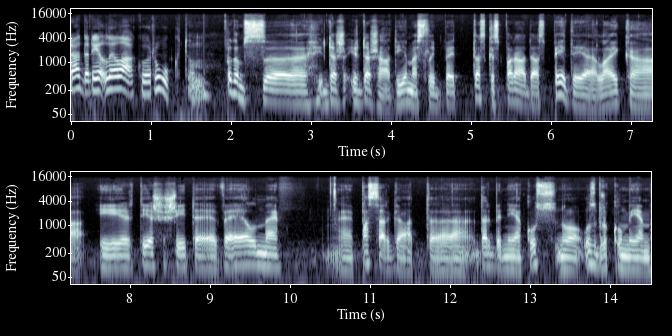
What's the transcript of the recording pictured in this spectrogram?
rada lielāko rūkumu? Protams, ir, daž, ir dažādi iemesli, bet tas, kas parādās pēdējā laikā, ir tieši šī vēlme pasargāt e, darbiniekus no uzbrukumiem.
